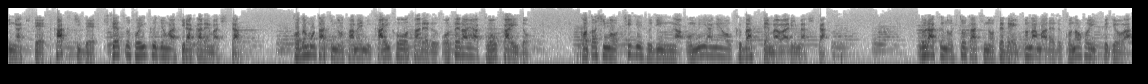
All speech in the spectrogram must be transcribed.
期が来て各地で季節保育所が開かれました。子供たちのために開放されるお寺や公会堂。今年も知事夫人がお土産を配って回りました。部落の人たちの手で営まれるこの保育所は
